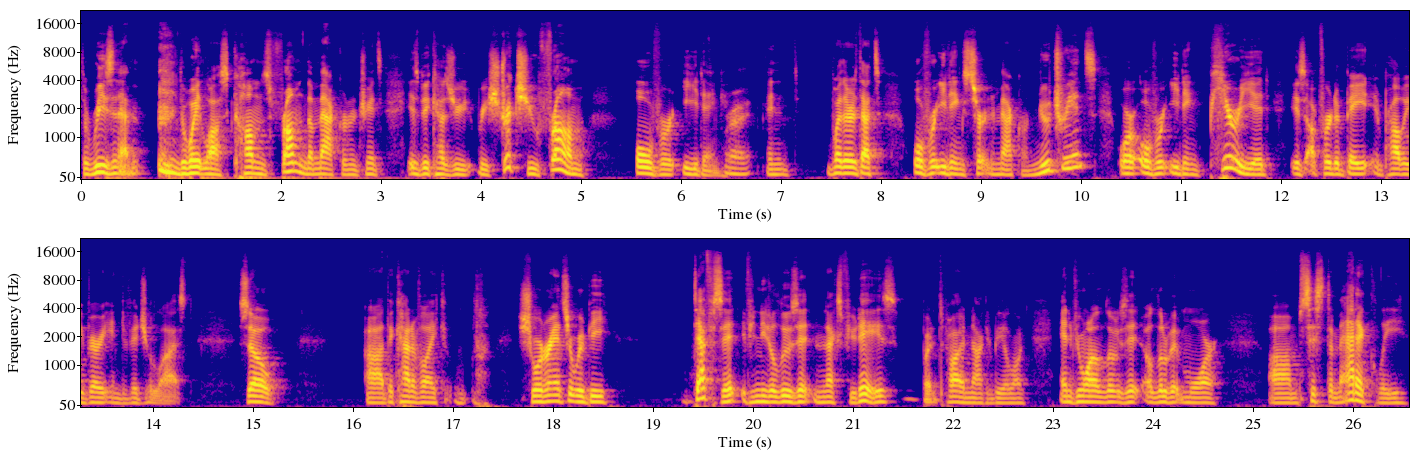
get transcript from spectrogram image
The reason that the weight loss comes from the macronutrients is because you restricts you from overeating Right. and whether that's overeating certain macronutrients or overeating period is up for debate and probably very individualized so uh, the kind of like shorter answer would be deficit if you need to lose it in the next few days but it's probably not going to be a long and if you want to lose it a little bit more um, systematically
